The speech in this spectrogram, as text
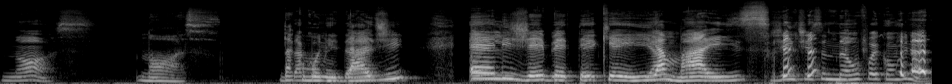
nós. Nós, da, Da comunidade, LGBTQIA+. LGBTQIA+. Gente, isso não foi combinado.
